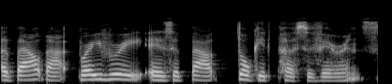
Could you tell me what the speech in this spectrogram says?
about that. Bravery is about dogged perseverance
